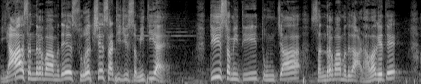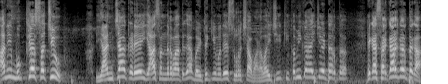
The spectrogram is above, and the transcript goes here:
या संदर्भामध्ये सुरक्षेसाठी जी समिती आहे ती समिती तुमच्या संदर्भामधला आढावा घेते आणि मुख्य सचिव यांच्याकडे या संदर्भातल्या बैठकीमध्ये सुरक्षा वाढवायची की कमी करायची हे ठरतं? हे काय सरकार करतं का?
